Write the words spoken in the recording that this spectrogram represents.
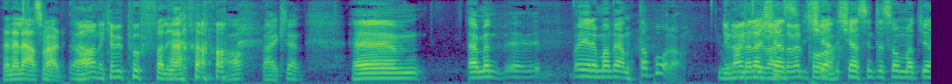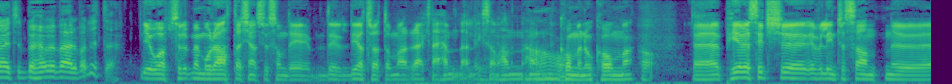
Den är läsvärd. Ja, det kan vi puffa lite för. Ja, verkligen. Ehm, ja, men eh, vad är det man väntar på då? United menar, väntar känns, väl på kän- känns inte som att United behöver värva lite? Jo absolut, men Morata känns ju som det, det jag tror att de har räknat hem den liksom. Han, han Ja. kommer nog komma. Ja. Eh, Perisic eh, är väl intressant nu.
